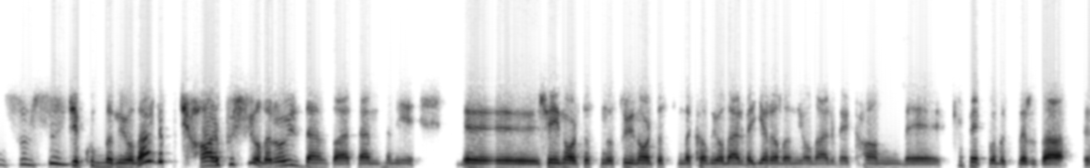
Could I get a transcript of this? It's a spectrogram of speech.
usulsüzce kullanıyorlar ve çarpışıyorlar. O yüzden zaten hani e, şeyin ortasında, suyun ortasında kalıyorlar ve yaralanıyorlar ve kan ve köpek balıkları da e,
